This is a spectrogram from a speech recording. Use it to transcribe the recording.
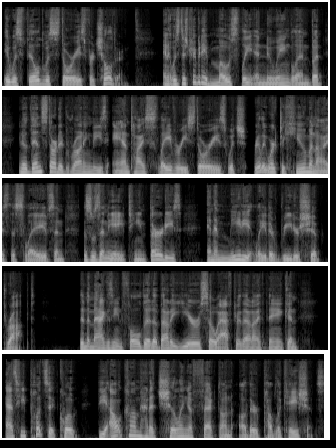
it was filled with stories for children. And it was distributed mostly in New England, but you know, then started running these anti-slavery stories, which really worked to humanize the slaves. And this was in the 1830s, and immediately the readership dropped. Then the magazine folded about a year or so after that, I think. And as he puts it, quote, the outcome had a chilling effect on other publications.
